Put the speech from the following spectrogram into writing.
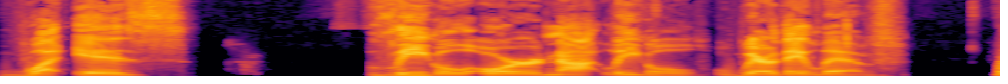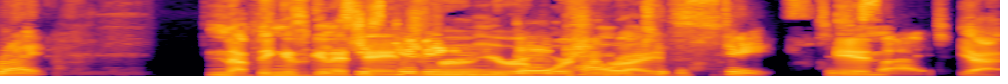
what is legal or not legal where they live. Right. Nothing is going to change for your abortion rights to the states to decide. Yeah,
